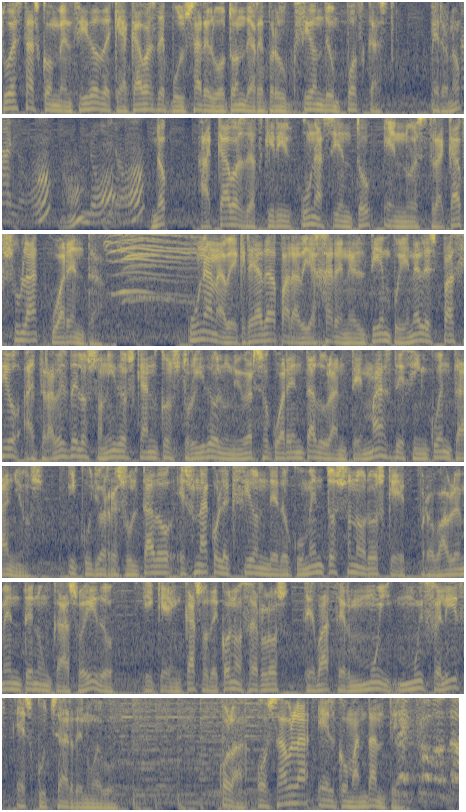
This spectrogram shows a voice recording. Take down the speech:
Tú estás convencido de que acabas de pulsar el botón de reproducción de un podcast, pero no. ¿Ah, no? ¿No? ¿No? No, acabas de adquirir un asiento en nuestra cápsula 40. Una nave creada para viajar en el tiempo y en el espacio a través de los sonidos que han construido el universo 40 durante más de 50 años y cuyo resultado es una colección de documentos sonoros que probablemente nunca has oído y que en caso de conocerlos te va a hacer muy muy feliz escuchar de nuevo. Hola, os habla el comandante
